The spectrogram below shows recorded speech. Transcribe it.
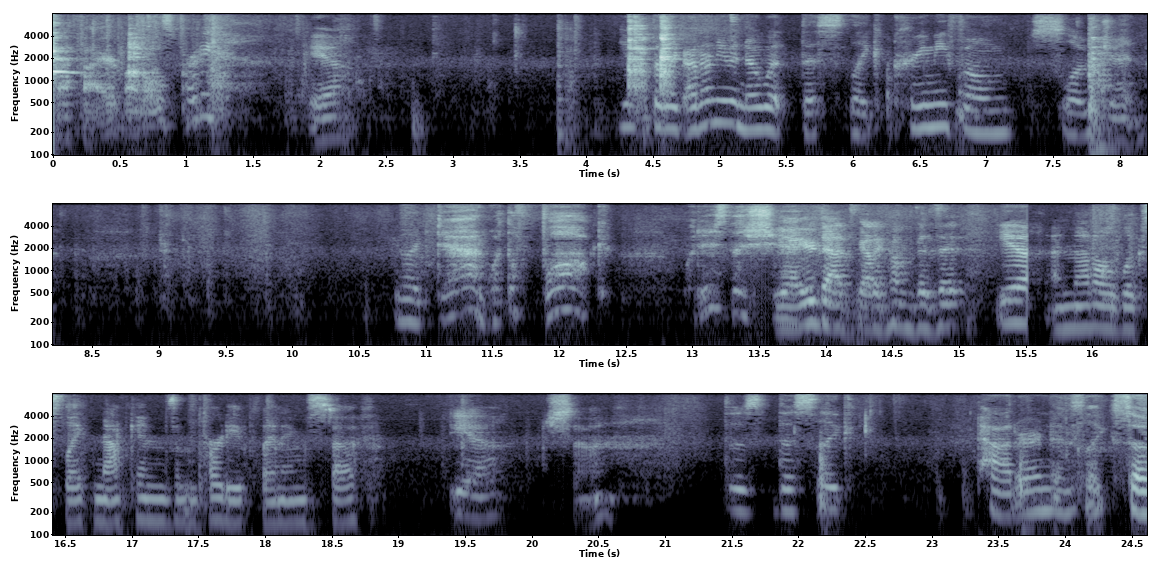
Sapphire bottle's pretty. Yeah. Yeah, but like I don't even know what this like creamy foam sloe gin. You're like, Dad, what the fuck? What is this shit? Yeah, your dad's got to come visit. yeah. And that all looks like napkins and party planning stuff. Yeah. So This this like pattern is like so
